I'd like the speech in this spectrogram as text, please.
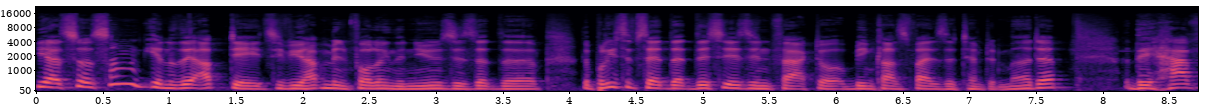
Yeah, so some you know the updates, if you haven't been following the news, is that the the police have said that this is in fact or being classified as attempted murder. They have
